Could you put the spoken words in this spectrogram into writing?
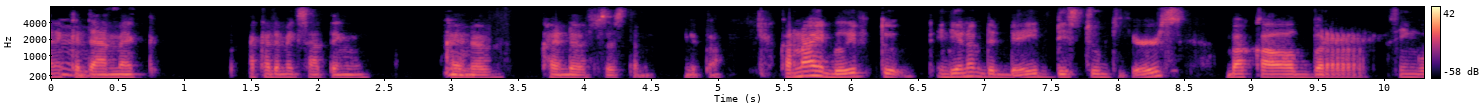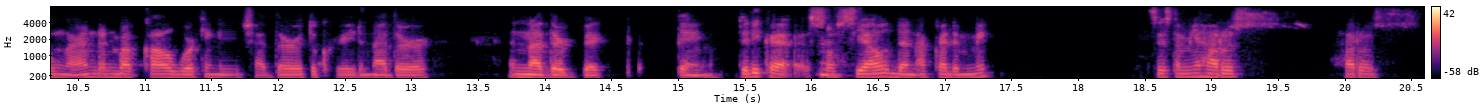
and Mm. academic academic setting kind of kind of system gitu. Karena I believe to in the end of the day, these two gears bakal bersinggungan dan bakal working each other to create another another big thing. Jadi kayak sosial dan akademik sistemnya harus harus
